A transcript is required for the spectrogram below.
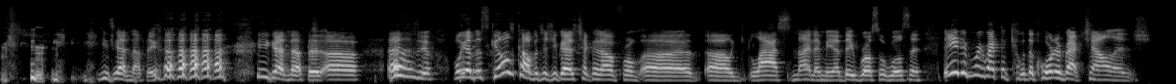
He's got nothing. he got nothing. Uh, well, yeah, the skills competition. You guys checked it out from uh, uh, last night. I mean, I think Russell Wilson. They need to bring back the the quarterback challenge.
